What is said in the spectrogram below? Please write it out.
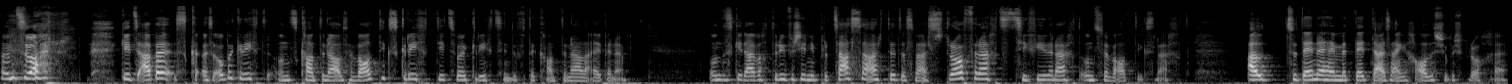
Und zwar gibt es eben das, Obergericht und das kantonale Verwaltungsgericht. Die zwei Gerichte sind auf der kantonalen Ebene. Und es gibt einfach drei verschiedene Prozessarten. Das wäre das Strafrecht, das Zivilrecht und das Verwaltungsrecht. Auch zu denen haben wir die Details eigentlich alles schon besprochen.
